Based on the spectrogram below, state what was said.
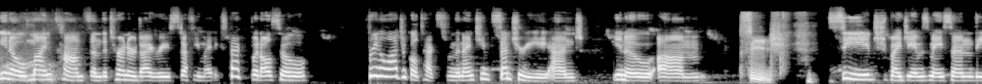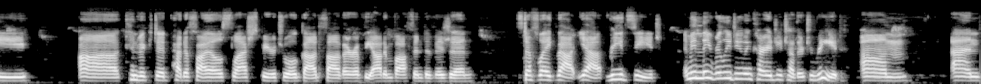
you know, Mein Kampf and the Turner Diaries, stuff you might expect, but also phrenological texts from the 19th century and, you know, um, Siege. Siege by James Mason, the uh, convicted pedophile slash spiritual godfather of the Atomwaffen division, stuff like that. Yeah, read Siege. I mean, they really do encourage each other to read um, and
